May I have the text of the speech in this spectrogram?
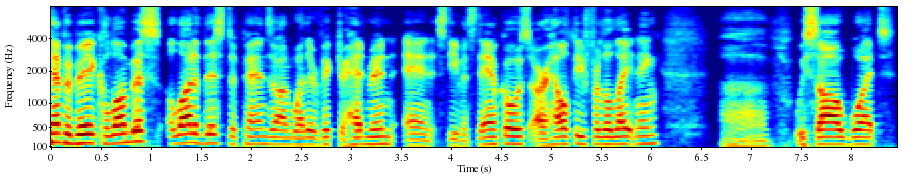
Tampa Bay, Columbus. A lot of this depends on whether Victor Hedman and Steven Stamkos are healthy for the Lightning. Uh, we saw what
